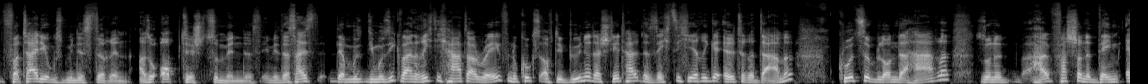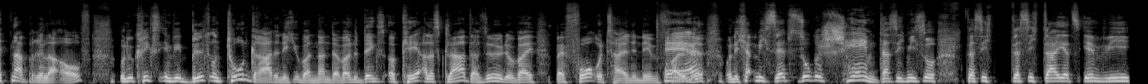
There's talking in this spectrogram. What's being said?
Verteidigungsministerin, also optisch zumindest. Irgendwie. Das heißt, der, die Musik war ein richtig harter Rave und du guckst auf die Bühne, da steht halt eine 60-jährige ältere Dame, kurze blonde Haare, so eine halb fast schon eine Dame Edna Brille auf und du kriegst irgendwie Bild und Ton gerade nicht übereinander, weil du denkst, okay, alles klar, da sind wir wieder bei, bei Vorurteilen in dem Fall. Ja. Ne? Und ich habe mich selbst so geschämt, dass ich mich so, dass ich, dass ich da jetzt irgendwie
